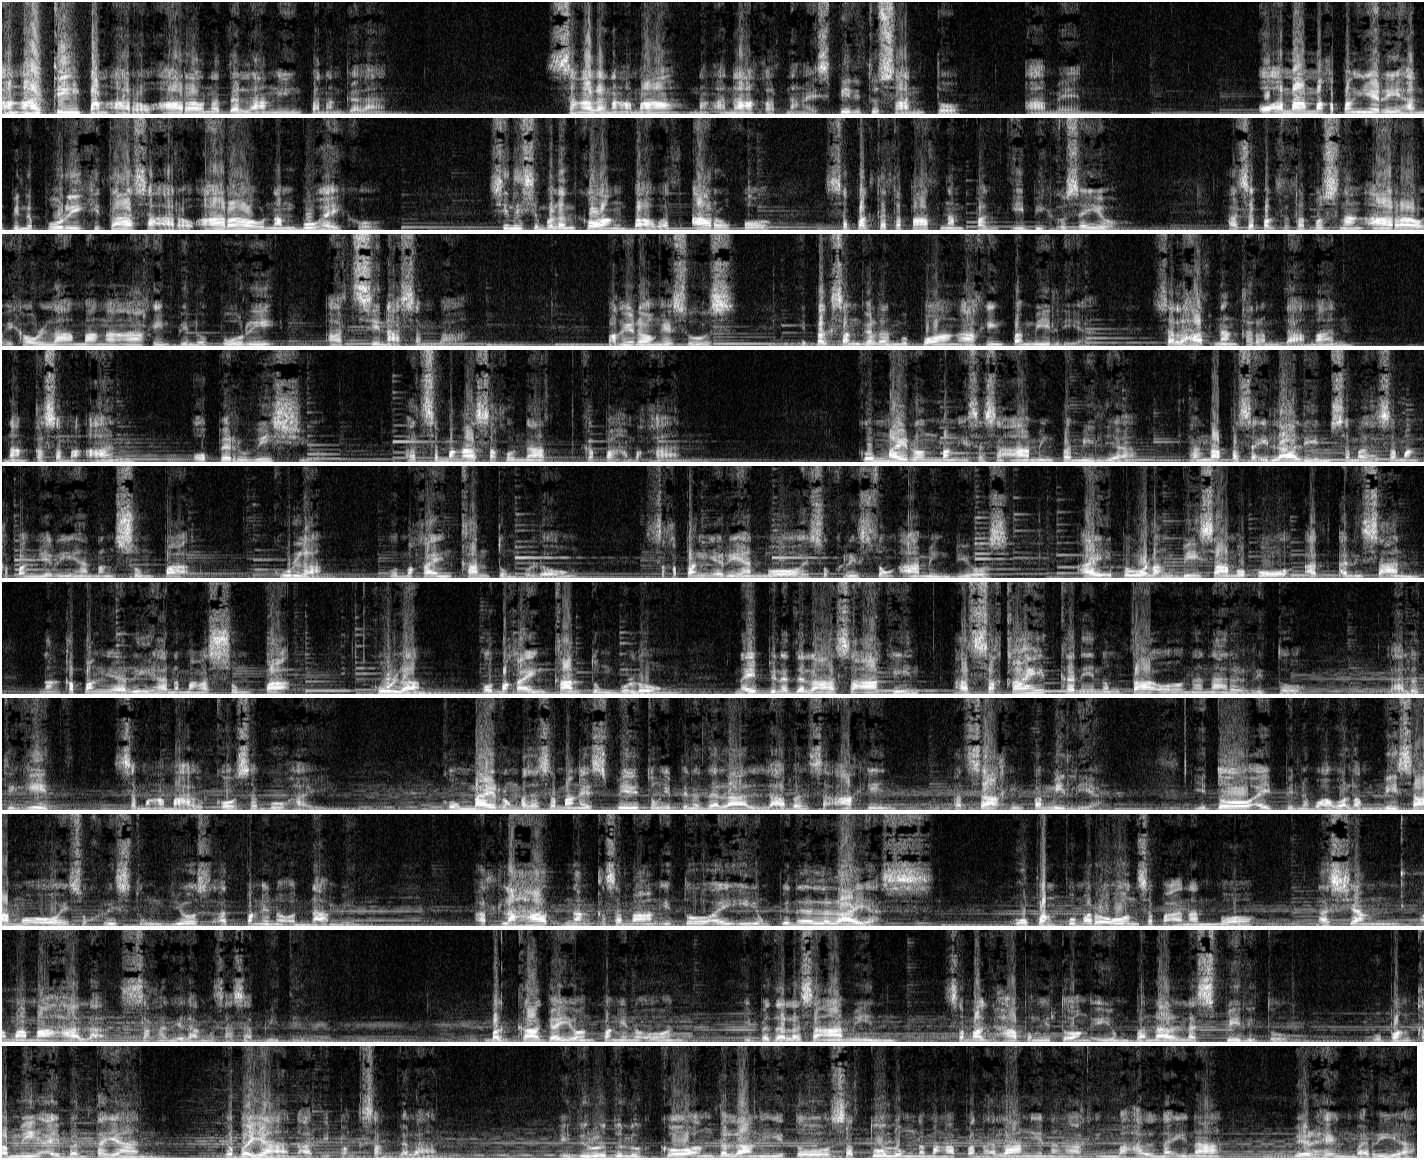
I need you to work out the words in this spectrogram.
ang ating pang-araw-araw na dalangin pananggalan. Sa ngala ng Ama, ng Anak at ng Espiritu Santo. Amen. O Amang makapangyarihan, pinupuri kita sa araw-araw ng buhay ko. Sinisimulan ko ang bawat araw ko sa pagtatapat ng pag-ibig ko sa iyo. At sa pagtatapos ng araw, ikaw lamang ang aking pinupuri at sinasamba. Panginoong Yesus, ipagsanggalan mo po ang aking pamilya sa lahat ng karamdaman, ng kasamaan o perwisyo at sa mga sakunat kapahamakan. Kung mayroon mang isa sa aming pamilya ang napasa ilalim sa masasamang kapangyarihan ng sumpa, kulam o makaengkantong bulong, sa kapangyarihan mo, O Heso Kristong aming Diyos, ay ipawalang bisa mo po at alisan ng kapangyarihan ng mga sumpa, kulam o makaengkantong bulong na ipinadala sa akin at sa kahit kaninong tao na naririto, lalo tigit sa mga mahal ko sa buhay kung mayroong masasamang espiritong ipinadala laban sa akin at sa aking pamilya. Ito ay pinawawalang bisa mo o Heso Kristong Diyos at Panginoon namin. At lahat ng kasamaang ito ay iyong pinalalayas upang pumaroon sa paanan mo na siyang mamamahala sa kanilang sasapitin. Magkagayon, Panginoon, ipadala sa amin sa maghapong ito ang iyong banal na Espiritu upang kami ay bantayan, gabayan at ipagsanggalan. Idinudulog ko ang dalangin ito sa tulong ng mga panalangin ng aking mahal na ina, Birheng Maria,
